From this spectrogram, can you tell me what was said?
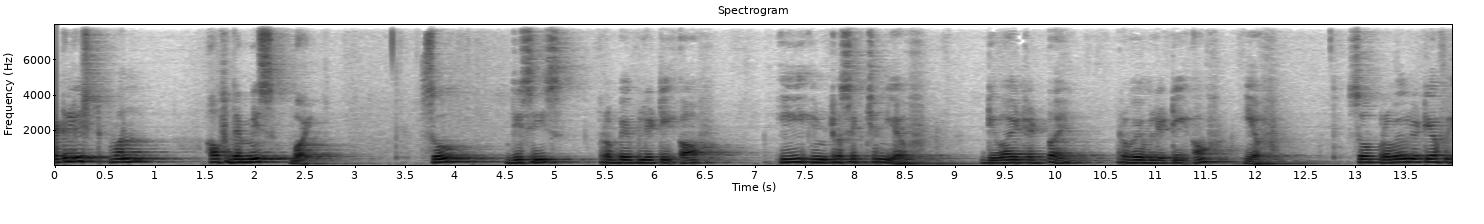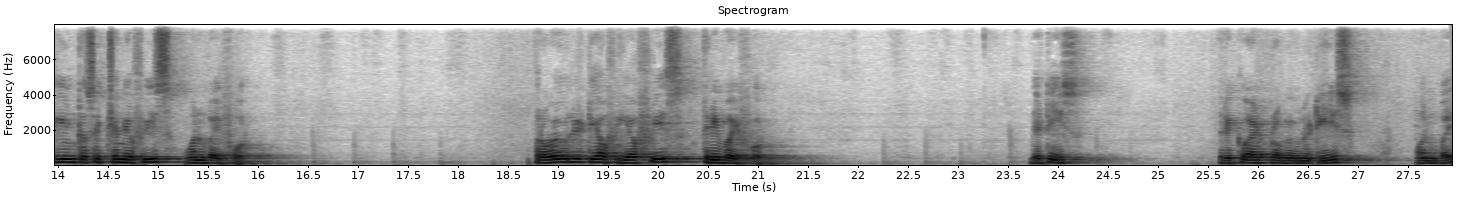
at least one of them is boy. So this is probability of E intersection F divided by probability of F. So probability of E intersection F is 1 by 4. Probability of F is 3 by 4. That is required probability is 1 by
